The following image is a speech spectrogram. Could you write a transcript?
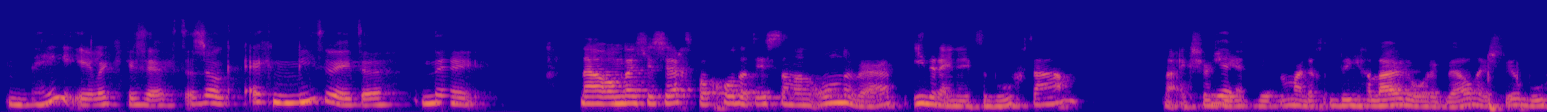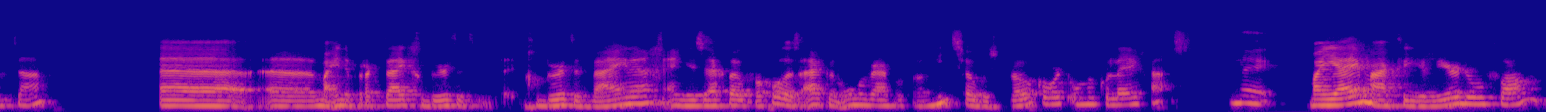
Nee, eerlijk gezegd. Dat zou ik echt niet weten. Nee. Nou, omdat je zegt van, god, dat is dan een onderwerp. Iedereen heeft er behoefte aan. Nou, ik chargeer even, maar de, die geluiden hoor ik wel. Er is veel behoefte aan. Eh, eh, maar in de praktijk gebeurt het, gebeurt het weinig. En je zegt ook van, god, dat is eigenlijk een onderwerp wat dan niet zo besproken wordt onder collega's. Nee. Maar jij maakt er je leerdoel van.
